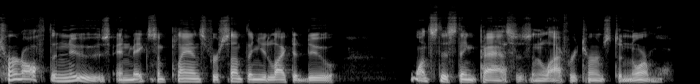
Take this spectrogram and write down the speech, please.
turn off the news, and make some plans for something you'd like to do once this thing passes and life returns to normal.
